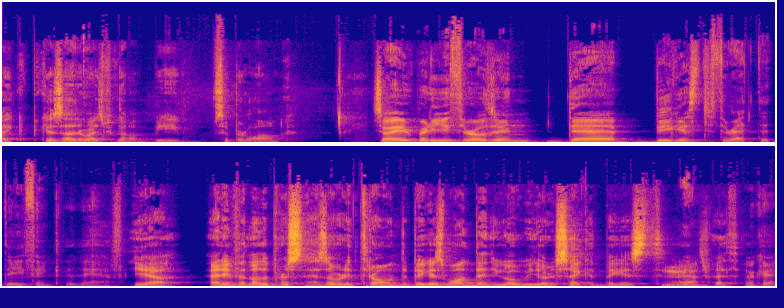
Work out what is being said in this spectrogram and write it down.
like because otherwise we're gonna be super long. So everybody throws in the biggest threat that they think that they have. Yeah, and if another person has already thrown the biggest one, then you go with your second biggest Yeah. threat. Okay.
